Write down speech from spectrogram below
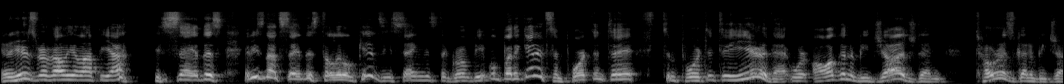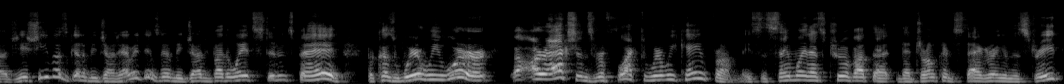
And here's Rav Lopian He's saying this, and he's not saying this to little kids. He's saying this to grown people. But again, it's important to it's important to hear that we're all going to be judged, and Torah is going to be judged. Yeshiva is going to be judged. Everything's going to be judged by the way its students behave, because where we were, our actions reflect where we came from. It's the same way that's true about that, that drunkard staggering in the street.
